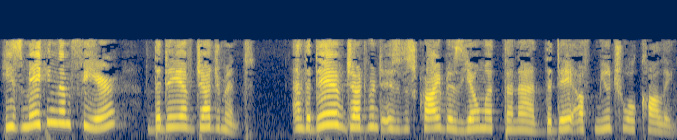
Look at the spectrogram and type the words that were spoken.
He's making them fear the day of judgment. And the day of judgment is described as Yawm tanad the day of mutual calling.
